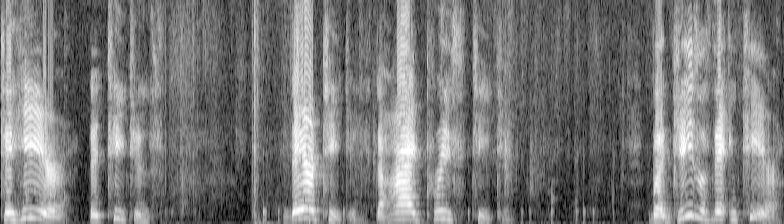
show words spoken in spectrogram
to hear the teachings their teaching, the high priest teaching. But Jesus didn't care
